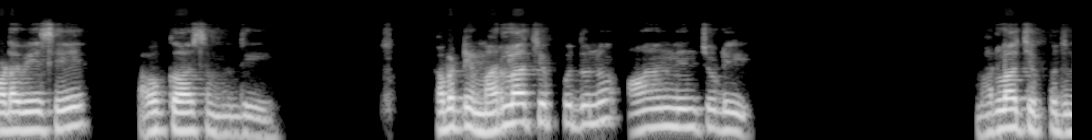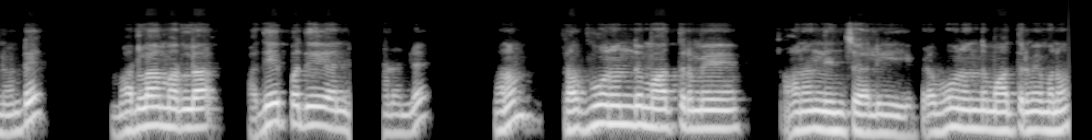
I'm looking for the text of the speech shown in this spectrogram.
పడవేసే అవకాశం ఉంది. కాబట్టి మరలా చెప్పుదును ఆనందించుడి. మరలా చెప్పుదును అంటే మరలా మరలా పదే పదే అంటే మనం ప్రభువునందు మాత్రమే ఆనందించాలి. ప్రభువునందు మాత్రమే మనం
